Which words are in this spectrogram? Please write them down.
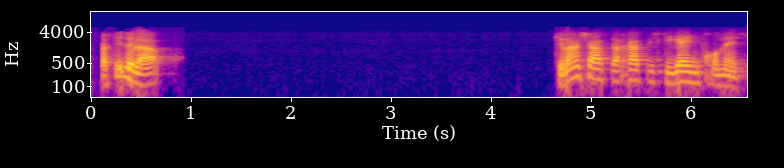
À partir de là, puisqu'il y a une promesse.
